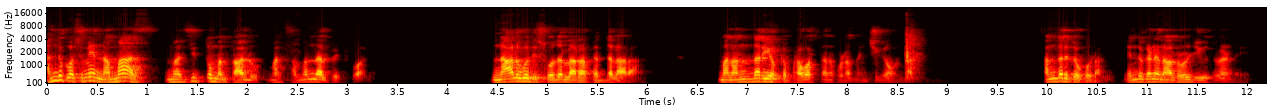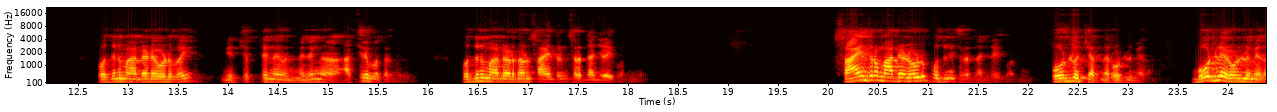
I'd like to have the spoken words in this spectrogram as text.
అందుకోసమే నమాజ్ మస్జిద్తో మన తాలూ మన సంబంధాలు పెట్టుకోవాలి. నాలుగోది సోదరులారా పెద్దలారా మనందరి యొక్క ప్రవర్తన కూడా మంచిగా ఉండాలి. అందరితో కూడా. ఎందుకంటే నాలుగు రోజులు జీవితం అండి పొద్దున మాట్లాడేవాడు పోయి మీరు చెప్తే నేను నిజంగా ఆశ్చర్యపోతారు మీరు. పొద్దున మాట్లాడతాడు సాయంత్రం శ్రద్ధాంజలి అయిపోతుంది. సాయంత్రం మాట్లాడేవాడు పొద్దున శ్రద్ధాంజలి అయిపోతుంది. బోర్డులు వచ్చేస్తున్నాయి రోడ్ల మీద. బోర్డులే రోడ్ల మీద.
